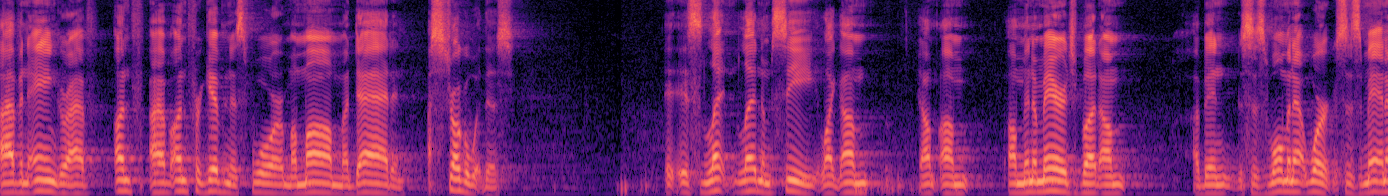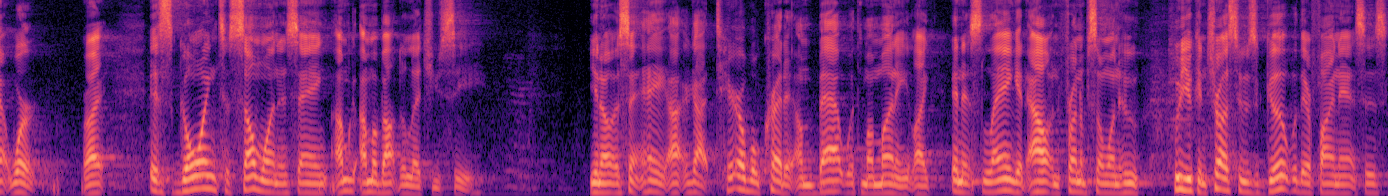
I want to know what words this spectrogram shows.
I have an anger, I have, un, I have unforgiveness for my mom, my dad, and I struggle with this It's let, letting them see, like I'm, I'm, I'm, I'm in a marriage, but I'm, I've been, this is woman at work, this is man at work, right? It's going to someone and saying, I'm, I'm about to let you see. You know, it's saying, hey, I got terrible credit. I'm bad with my money. Like, and it's laying it out in front of someone who, who you can trust, who's good with their finances.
